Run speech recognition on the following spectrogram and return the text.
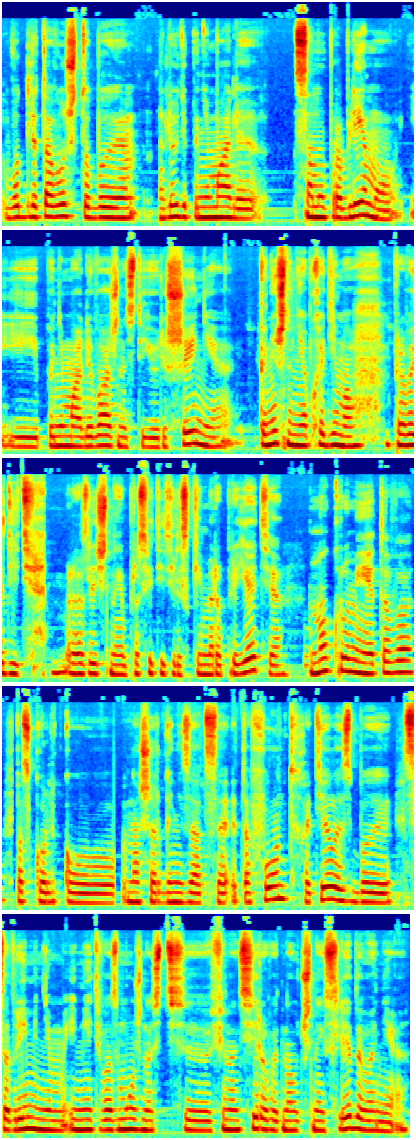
Вот для того, чтобы люди понимали, саму проблему и понимали важность ее решения. Конечно, необходимо проводить различные просветительские мероприятия, но кроме этого, поскольку наша организация – это фонд, хотелось бы со временем иметь возможность э, финансировать научные исследования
